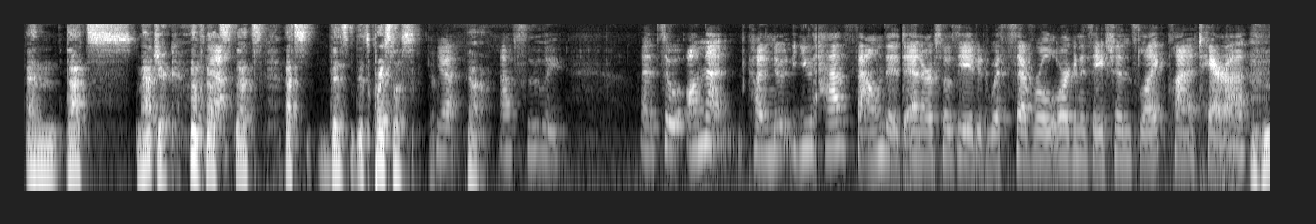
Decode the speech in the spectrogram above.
and that's magic. that's, Yeah. that's that's that's it's priceless. Yeah, Yeah. absolutely. And so, on that kind of note, you have founded and are associated with several organizations like Planeterra. Mm-hmm.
